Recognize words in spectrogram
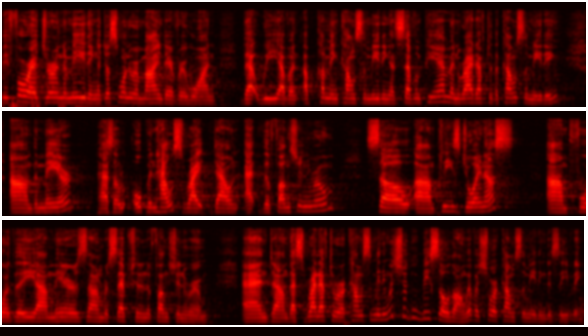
Before I adjourn the meeting, I just want to remind everyone that we have an upcoming council meeting at 7 PM, and right after the council meeting, um, the mayor has an open house right down at the function room. So um, please join us um, for the uh, mayor's um, reception in the function room. And um, that's right after our council meeting, which shouldn't be so long. We have a short council meeting this evening.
